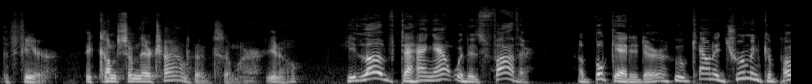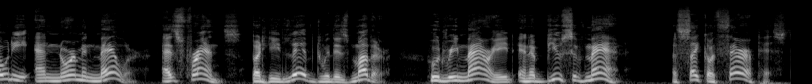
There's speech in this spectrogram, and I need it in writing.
the fear. It comes from their childhood somewhere, you know. He loved to hang out with his father, a book editor who counted Truman Capote and Norman Mailer as friends. But he lived with his mother, who'd remarried an abusive man, a psychotherapist.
